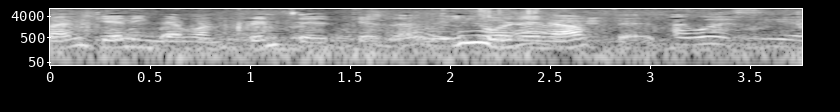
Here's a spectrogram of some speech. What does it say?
I'm getting them on printed because I really want to help it. I want to see it.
